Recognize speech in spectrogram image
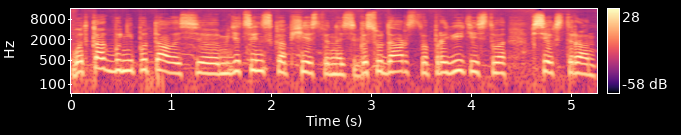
Вот как бы ни пыталась э, медицинская общественность, государство, правительство всех стран,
